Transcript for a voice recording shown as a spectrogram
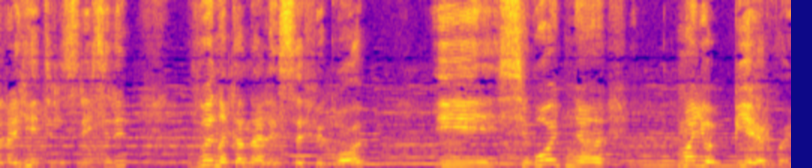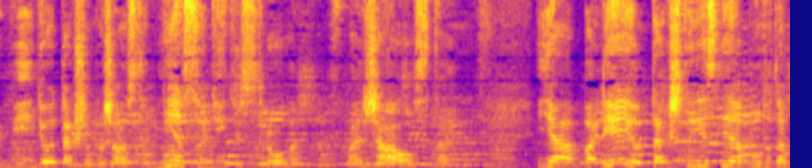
дорогие телезрители! Вы на канале Софико. И сегодня мое первое видео, так что, пожалуйста, не судите строго. Пожалуйста. Я болею, так что если я буду там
